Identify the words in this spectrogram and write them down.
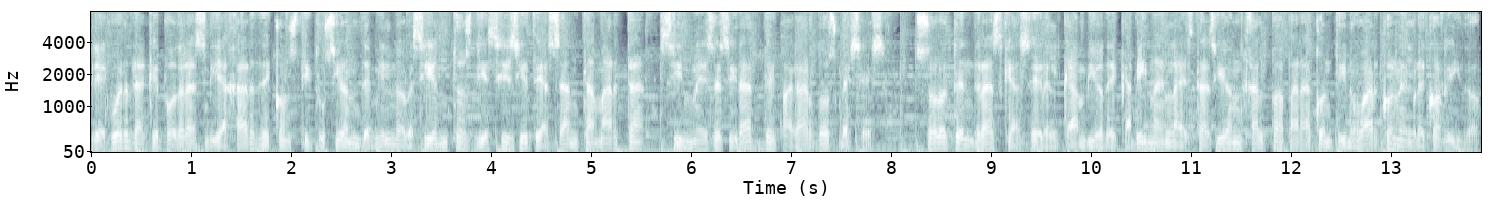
Recuerda que podrás viajar de Constitución de 1917 a Santa Marta, sin necesidad de pagar dos veces. Solo tendrás que hacer el cambio de cabina en la estación Jalpa para continuar con el recorrido.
